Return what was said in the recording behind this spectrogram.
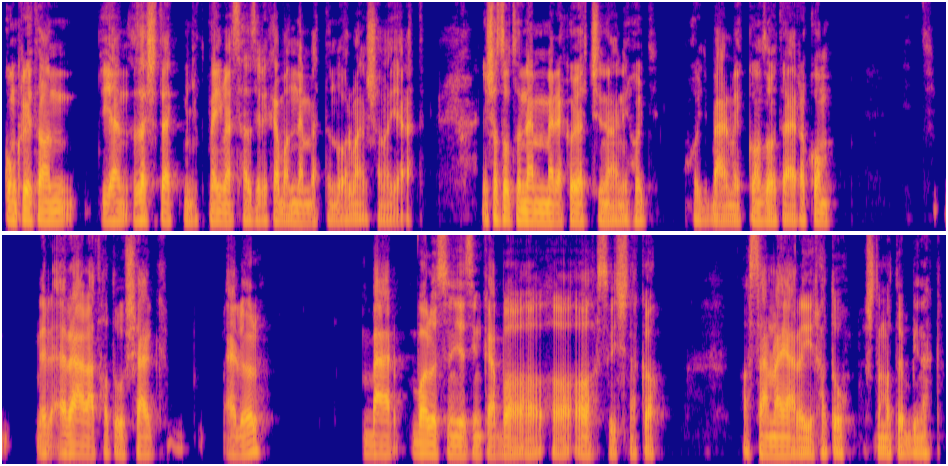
konkrétan ilyen az esetek mondjuk 40%-ában nem vette normálisan a jelet és azóta nem merek olyat csinálni, hogy, hogy bármelyik konzolt elrakom ráláthatóság elől, bár valószínű, hogy ez inkább a, a, a Switch-nek a, a számlájára írható, és nem a többinek.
